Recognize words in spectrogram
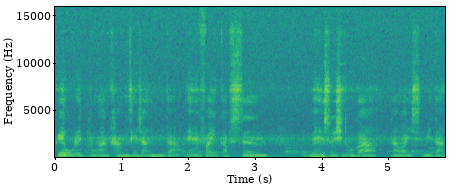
꽤 오랫동안 강세장입니다. MFI 값은 매수 신호가 나와 있습니다.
